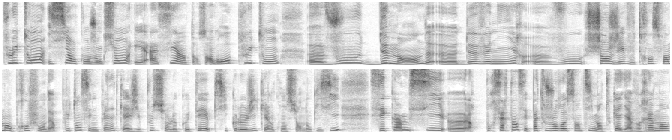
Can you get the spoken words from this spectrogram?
Pluton, ici en conjonction, est assez intense. En gros, Pluton euh, vous demande euh, de venir euh, vous changer, vous transformer en profondeur. Pluton, c'est une planète qui agit plus sur le côté psychologique et inconscient. Donc ici, c'est comme si, alors pour certains, c'est pas toujours ressenti, mais en tout cas, il y a vraiment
